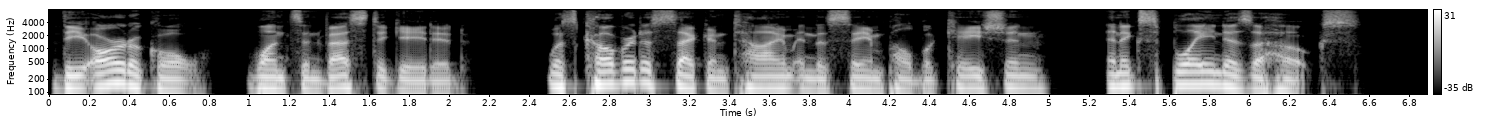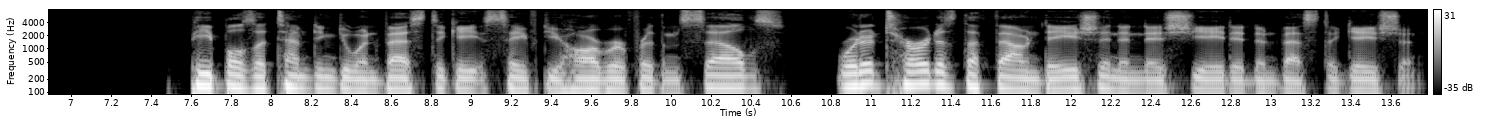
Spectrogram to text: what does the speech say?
The article, once investigated, was covered a second time in the same publication and explained as a hoax. Peoples attempting to investigate Safety Harbor for themselves were deterred as the Foundation initiated investigation.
